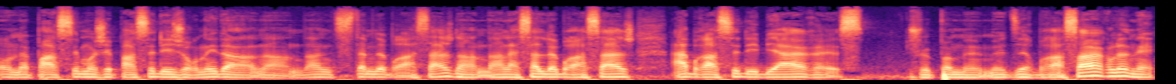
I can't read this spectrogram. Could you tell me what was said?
on a passé, moi, j'ai passé des journées dans, dans- le système de brassage, dans, dans la salle de brassage, à brasser des bières. Je veux pas me, dire brasseur, là, mais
